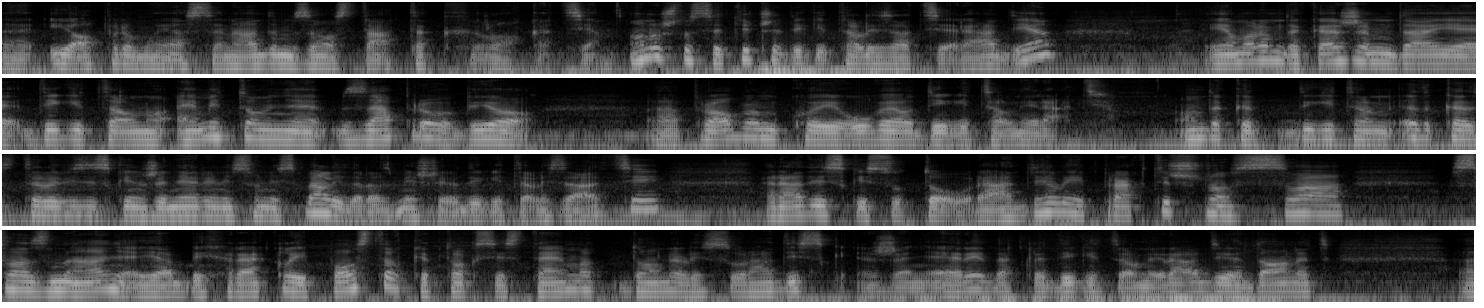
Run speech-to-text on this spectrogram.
e, i opremu, ja se nadam, za ostatak lokacija. Ono što se tiče digitalizacije radija, ja moram da kažem da je digitalno emitovanje zapravo bio problem koji je uveo digitalni radio onda kad, digitalni, kad televizijski inženjeri nisu ni smeli da razmišljaju o digitalizaciji, radijski su to uradili praktično sva sva znanja, ja bih rekla, i postavke tog sistema doneli su radijski inženjeri, dakle digitalni radio je donet uh,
